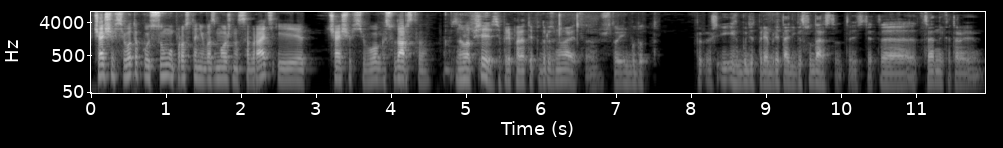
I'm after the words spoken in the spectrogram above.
Чаще всего такую сумму просто невозможно собрать, и чаще всего государство. Ну, вообще, эти препараты подразумевается, что их будут их будет приобретать государство. То есть это цены, которые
